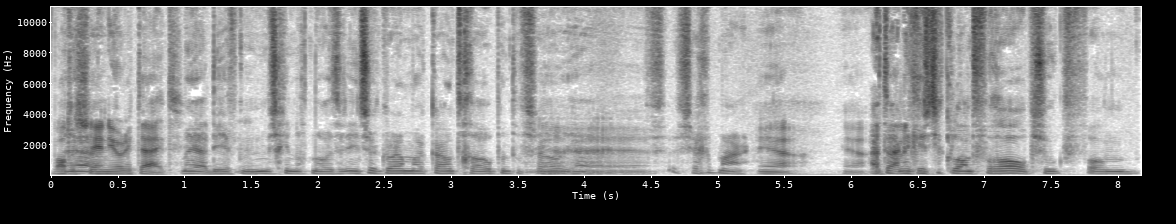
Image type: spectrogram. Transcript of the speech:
Wat is senioriteit? Maar ja, die heeft misschien nog nooit een Instagram-account geopend of zo. Ja, v- Zeg het maar. Ja, ja. Uiteindelijk is die klant vooral op zoek van...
